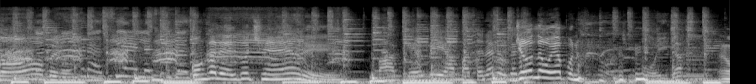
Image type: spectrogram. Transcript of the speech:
No, pero. Póngale algo chévere. ¿Para qué, mija? ¿Para tenerlo? Yo le voy a poner. Oiga. No,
